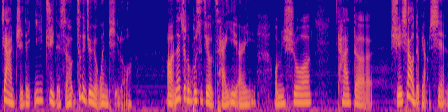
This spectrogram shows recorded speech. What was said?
价值的依据的时候，这个就有问题了啊！那这个不是只有才艺而已。我们说他的学校的表现、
